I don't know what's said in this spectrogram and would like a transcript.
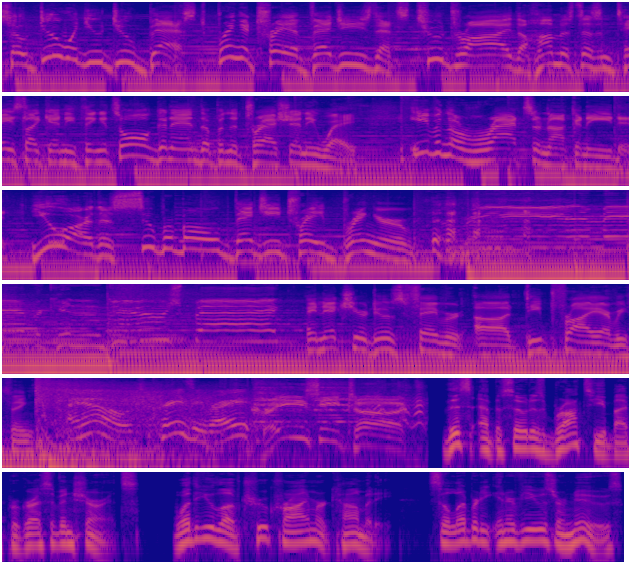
Yeah. So So do what you do best. Bring a tray of veggies that's too dry, the hummus doesn't taste like anything, it's all gonna end up in the trash anyway. Even the rats are not gonna eat it. You are the Super Bowl veggie tray bringer. Real American douchebag. hey, next year, do us a favor uh, deep fry everything. I know, it's crazy, right? Crazy talk. this episode is brought to you by Progressive Insurance. Whether you love true crime or comedy, celebrity interviews or news,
